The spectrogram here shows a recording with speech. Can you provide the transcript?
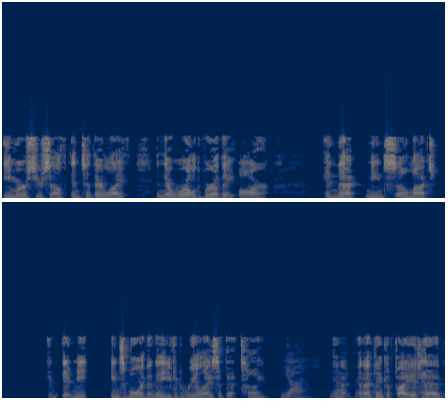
immerse yourself into their life, in their world where they are. And that means so much. And it means more than they even realize at that time. Yeah. Yeah. and, I, and I think if I had had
